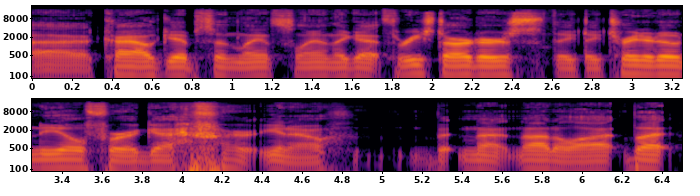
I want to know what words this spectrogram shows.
uh, Kyle Gibson, Lance Lynn, they got three starters. They, they traded O'Neill for a guy for you know, but not not a lot, but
